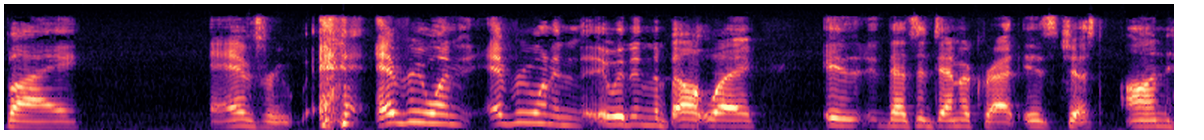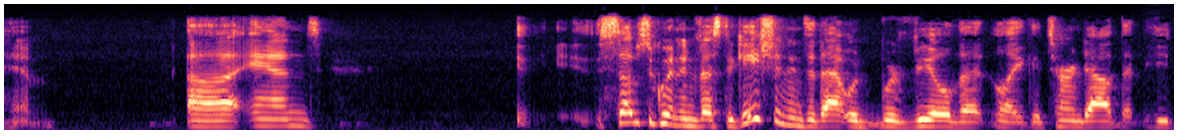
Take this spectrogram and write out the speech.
by every everyone everyone in within the Beltway is that's a Democrat is just on him, uh, and subsequent investigation into that would reveal that like it turned out that he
